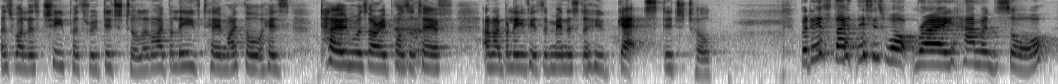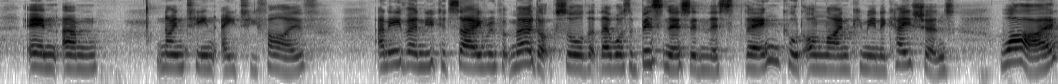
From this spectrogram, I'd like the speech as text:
as well as cheaper through digital, and I believed him. I thought his tone was very positive, and I believe he's a minister who gets digital. But if that, this is what Ray Hammond saw in um, 1985, and even you could say Rupert Murdoch saw that there was a business in this thing called online communications, why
